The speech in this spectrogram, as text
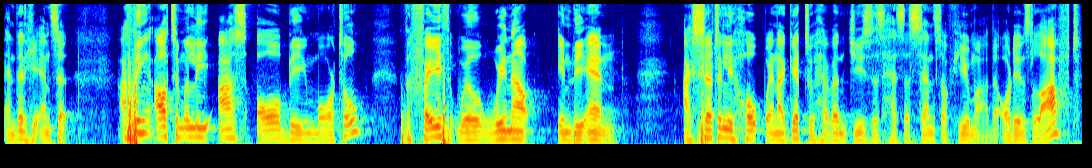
and then he answered, I think ultimately, us all being mortal, the faith will win out in the end. I certainly hope when I get to heaven, Jesus has a sense of humor. The audience laughed,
